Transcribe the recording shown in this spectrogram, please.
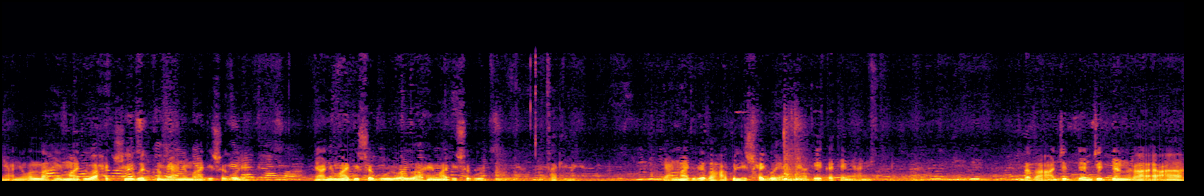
يعني والله ما أدري واحد شو يقول لكم يعني ما أدري شو أقول يعني ما أدري شو أقول والله ما أدري شو أقول. فاطمة يعني ما أدري بضاعة كلش حلوة يعني حقيقة يعني. بضاعة جدا جدا رائعة.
